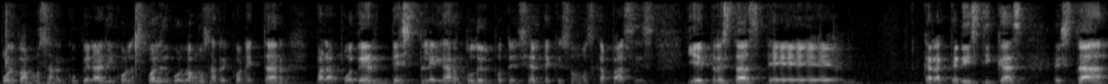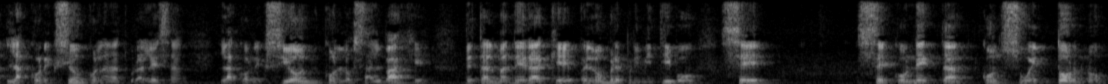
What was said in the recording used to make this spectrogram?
volvamos a recuperar y con las cuales volvamos a reconectar para poder desplegar todo el potencial de que somos capaces. Y entre estas... Eh, características está la conexión con la naturaleza, la conexión con lo salvaje, de tal manera que el hombre primitivo se, se conecta con su entorno,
